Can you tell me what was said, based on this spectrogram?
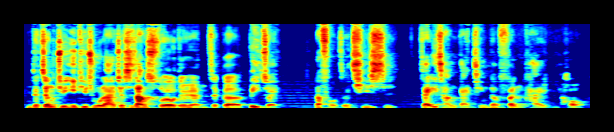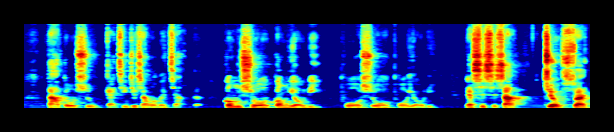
你的证据一提出来就是让所有的人这个闭嘴，那否则其实，在一场感情的分开以后，大多数感情就像我们讲的。公说公有理，婆说婆有理。那事实上，就算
